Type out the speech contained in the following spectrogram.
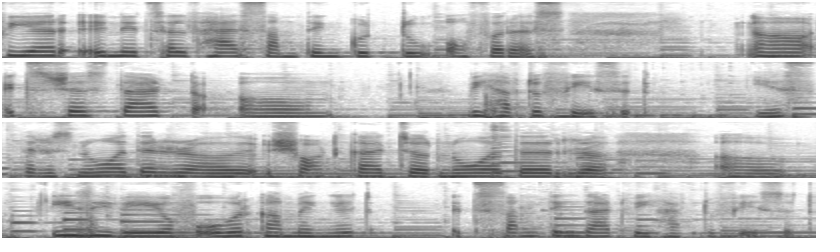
fear in itself has something good to offer us. Uh, it's just that um, we have to face it yes there is no other uh, shortcut or no other uh, uh, easy way of overcoming it. It's something that we have to face it.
